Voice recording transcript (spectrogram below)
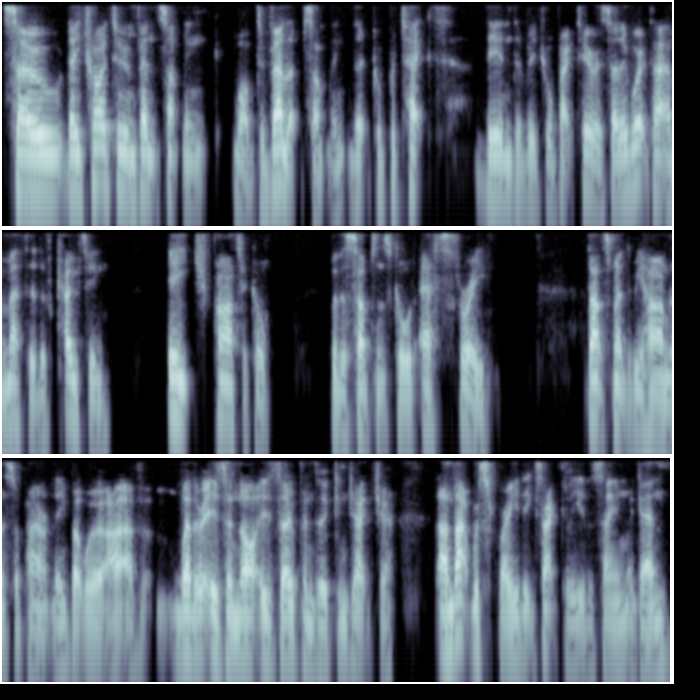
So they tried to invent something well, develop something that could protect the individual bacteria. So they worked out a method of coating each particle with a substance called S3. That's meant to be harmless, apparently, but whether it is or not is open to conjecture. And that was sprayed exactly the same again.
